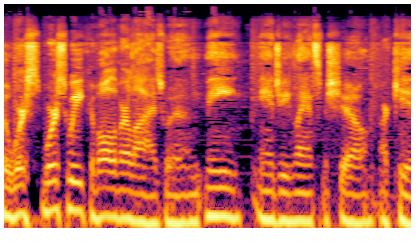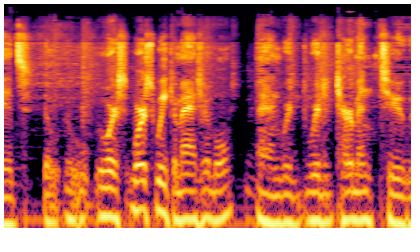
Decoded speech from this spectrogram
the worst worst week of all of our lives. With me, Angie, Lance, Michelle, our kids, the, the worst worst week imaginable, and we're we're determined to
